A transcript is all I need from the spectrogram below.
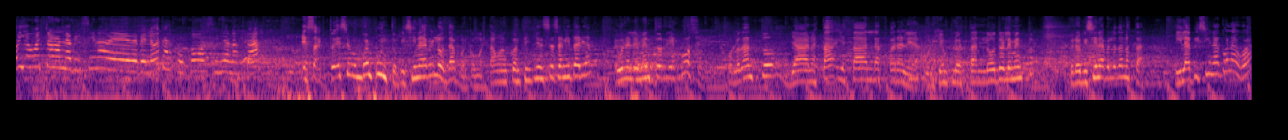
Oye, muéstranos la piscina de, de pelotas, pues cómo si ya no está. Exacto, ese es un buen punto. Piscina de pelota, por como estamos en contingencia sanitaria, es un elemento riesgoso. Por lo tanto, ya no está y están las paralelas. Por ejemplo, están los otros elementos, pero piscina de pelota no está. Y la piscina con agua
